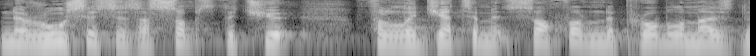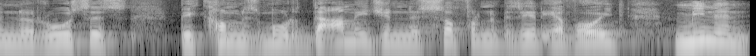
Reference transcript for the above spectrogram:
neurosis as a substitute for legitimate suffering. The problem is the neurosis becomes more damaging than the suffering it was there to avoid, meaning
